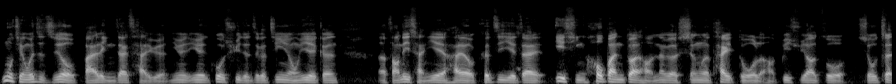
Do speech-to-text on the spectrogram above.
目前为止只有白领在裁员，因为因为过去的这个金融业跟呃房地产业还有科技业在疫情后半段哈那个升了太多了哈，必须要做修正。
